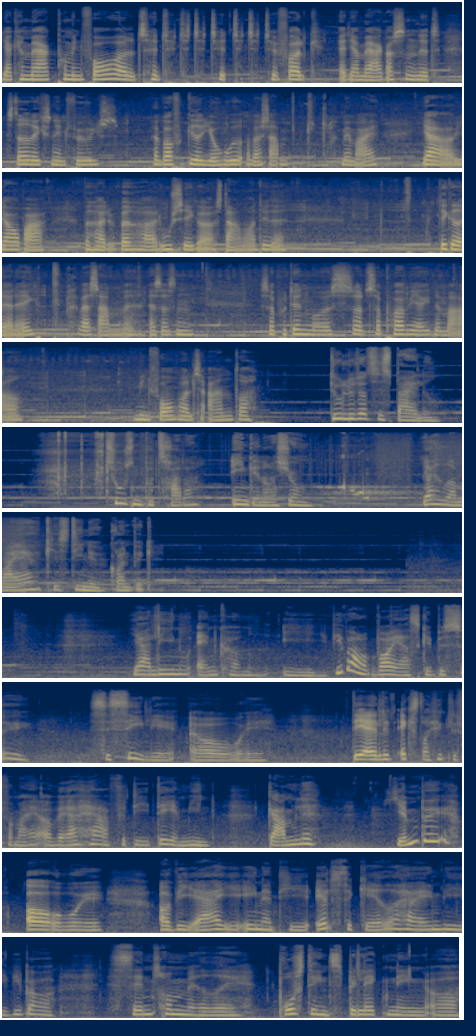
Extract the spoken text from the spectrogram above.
Jeg kan mærke på min forhold til, til, til, til, til, til, folk, at jeg mærker sådan lidt, stadigvæk sådan en følelse. Men hvorfor gider de overhovedet at være sammen med mig? Jeg, jeg er jo bare, hvad har det, hvad har et usikker og stammer. Det, der, det gider jeg da ikke at være sammen med. Altså sådan, så på den måde, så, så påvirker det meget min forhold til andre. Du lytter til spejlet. Tusind portrætter, en generation. Jeg hedder Maja Kirstine Grønbæk. Jeg er lige nu ankommet i Viborg, hvor jeg skal besøge Cecilie, og øh, det er lidt ekstra hyggeligt for mig at være her, fordi det er min gamle hjemby, og, øh, og vi er i en af de ældste gader herinde i Viborg centrum med øh, brostensbelægning og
